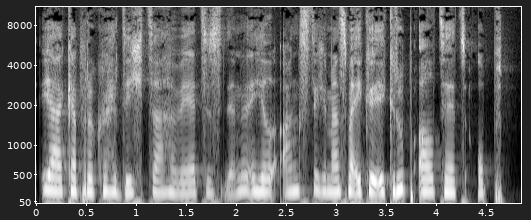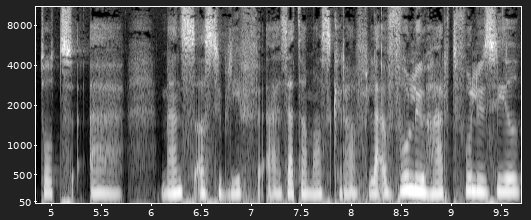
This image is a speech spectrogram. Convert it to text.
ja, ik heb er ook een gedicht aan gewijd. Is een heel angstige mens, maar ik, ik roep altijd op tot uh, mens, alsjeblieft, uh, zet dat masker af. La, voel uw hart, voel uw ziel.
